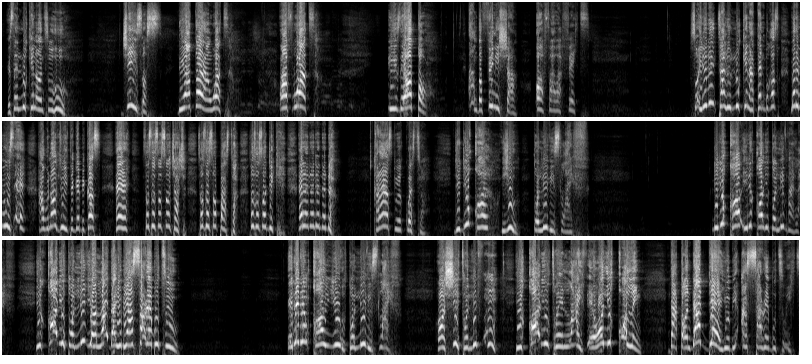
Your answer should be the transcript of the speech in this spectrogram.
He said, looking unto who? Jesus, the author and what? Of what? He is the author and the finisher of our faith. So he didn't tell you looking at ten because many people say, I will not do it again because eh, so so so so church, so so so pastor, so so so dick. Eh, da, da, da, da. Can I ask you a question? Did you call you to live his life? Did you call he didn't call you to live my life? He called you to live your life that you'll be answerable to. He didn't call you to live his life or she to live. Mm. He called you to a life, a holy calling, that on that day you'll be answerable to it.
